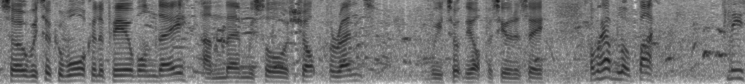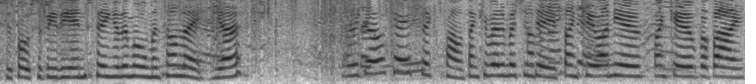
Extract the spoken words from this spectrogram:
So we took a walk at the pier one day and then we saw a shop for rent. We took the opportunity and we haven't looked back. These are supposed to be the in thing at the moment, aren't they? Yes? There we go. Okay, six pound. Thank you very much indeed. nice Thank day. you, and you. Thank you. Bye-bye.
